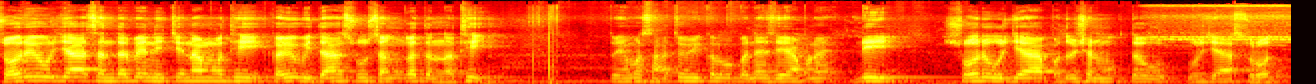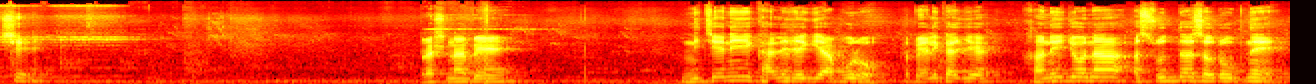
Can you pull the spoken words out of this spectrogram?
સૌર ઊર્જા સંદર્ભે નીચેનામાંથી કયું વિધાન સુસંગત નથી? તો એમાં સાચો વિકલ્પ બને છે આપણે ડી સૌર ઊર્જા પ્રદૂષણ મુક્ત ઊર્જા સ્ત્રોત છે. પ્રશ્ન બે, નીચેની ખાલી જગ્યા પૂરો. તો પહેલી ખાલી જગ્યા, ખનિજોના અશુદ્ધ સ્વરૂપને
